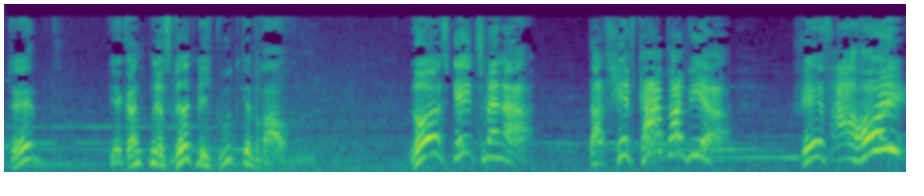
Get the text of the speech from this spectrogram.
Stimmt. Wir könnten es wirklich gut gebrauchen. Los geht's, Männer! Das Schiff kapern wir! Schiff Ahoi!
